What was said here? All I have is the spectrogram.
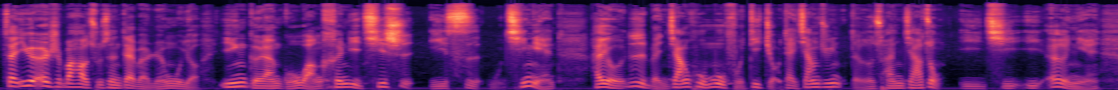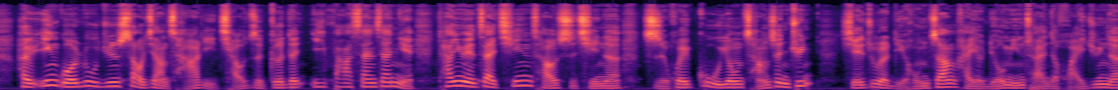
在一月二十八号出生代表人物有英格兰国王亨利七世。一四五七年，还有日本江户幕府第九代将军德川家重，一七一二年，还有英国陆军少将查理乔治戈登，一八三三年。他因为在清朝时期呢，指挥雇佣常胜军，协助了李鸿章还有刘铭传的淮军呢，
